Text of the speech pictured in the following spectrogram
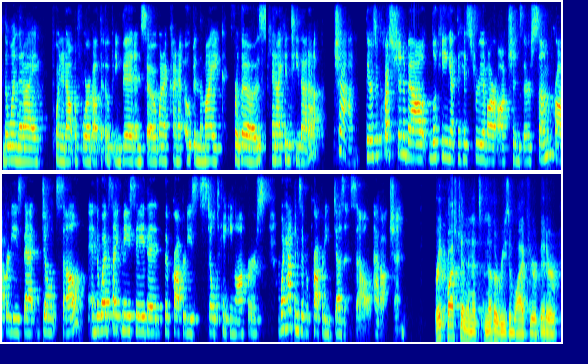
the one that I pointed out before about the opening bid. And so when I want to kind of open the mic for those and I can tee that up. Chad, there's a question about looking at the history of our auctions. There are some properties that don't sell, and the website may say that the property is still taking offers. What happens if a property doesn't sell at auction? Great question, and it's another reason why, if you're a bidder,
